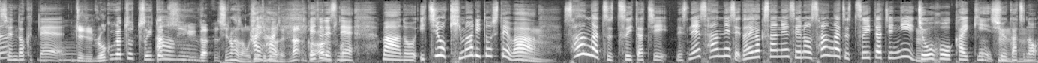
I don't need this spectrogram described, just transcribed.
しんどくて、うん。ね、6月1日が篠原さん教えてください、はいはい、えっとですねまああの一応決まりとしては、うん3月1日ですね、3年生、大学3年生の3月1日に情報解禁、うん、就活の、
